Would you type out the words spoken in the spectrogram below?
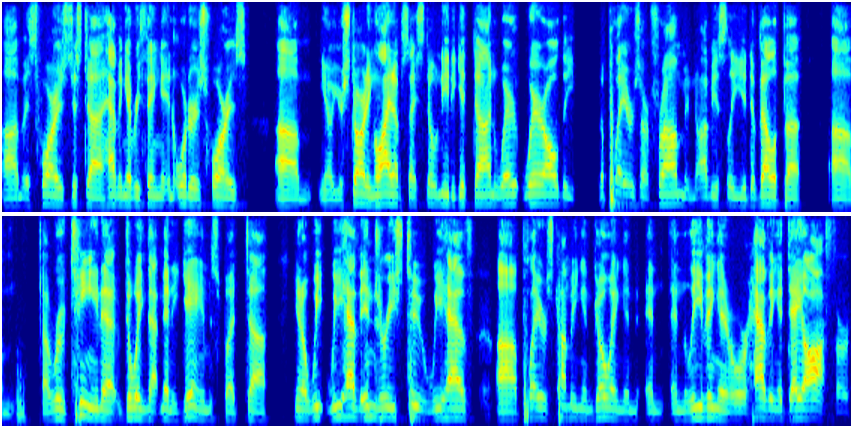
um, as far as just uh, having everything in order as far as um, you know your starting lineups. I still need to get done where where all the the players are from, and obviously you develop a um, a routine at doing that many games. But uh, you know we we have injuries too. We have uh, players coming and going and and and leaving or having a day off or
